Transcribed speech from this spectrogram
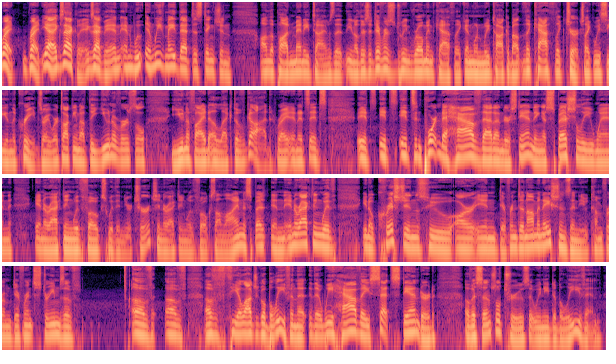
Right, right, yeah, exactly, exactly, and and we and we've made that distinction on the pod many times that you know there's a difference between Roman Catholic and when we talk about the Catholic Church, like we see in the creeds, right? We're talking about the universal, unified elect of God, right? And it's it's it's it's it's important to have that understanding, especially when interacting with folks within your church, interacting with folks online, and interacting with you know Christians who are in different denominations than you, come from different streams of of of of theological belief and that that we have a set standard of essential truths that we need to believe in.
